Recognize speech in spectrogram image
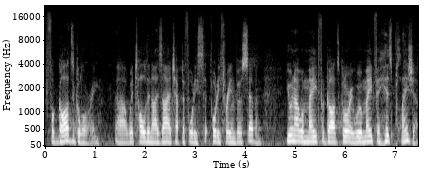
for God's glory. Uh, we're told in Isaiah chapter 40, 43 and verse 7. You and I were made for God's glory. We were made for His pleasure,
